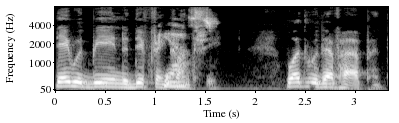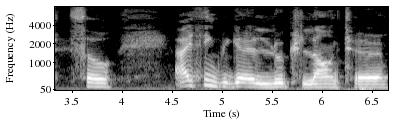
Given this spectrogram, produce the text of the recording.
They would be in a different yes. country. What would have happened? So I think we got to look long term.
